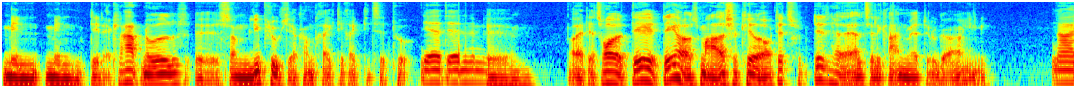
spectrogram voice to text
men, men det er da klart noget, øh, som lige pludselig er kommet rigtig, rigtig tæt på. Ja, det er det nemlig. Øh, og at jeg tror, at det, det er også meget chokeret over. Det, det havde jeg altid ikke regnet med, at det ville gøre egentlig. Nej,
